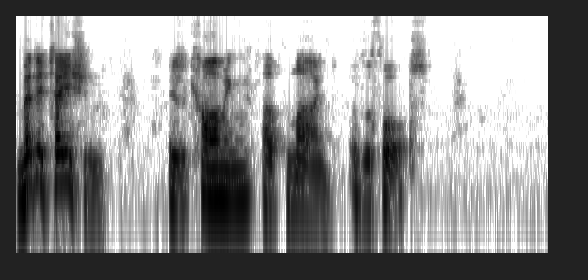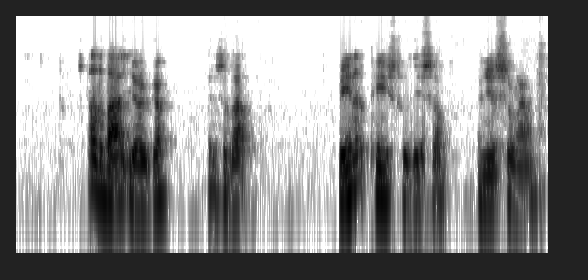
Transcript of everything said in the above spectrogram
Meditation is a calming of the mind, of the thoughts. It's not about yoga, it's about being at peace with yourself and your surroundings.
